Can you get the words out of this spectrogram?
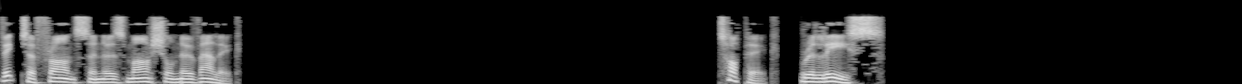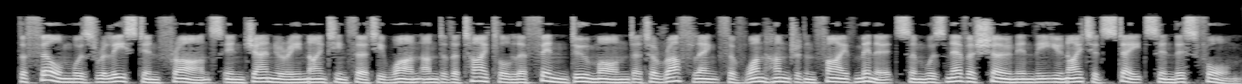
Victor Francen as Marshal Novalic Topic: Release. The film was released in France in January 1931 under the title Le Fin du Monde at a rough length of 105 minutes and was never shown in the United States in this form.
